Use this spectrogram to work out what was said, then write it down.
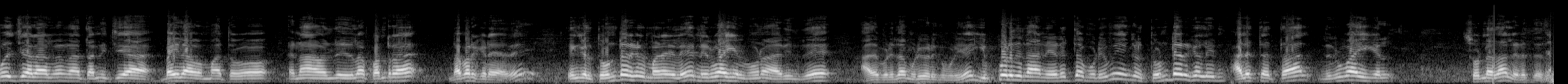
பொதுச் செயலாளர் நான் தன்னிச்சையாக பைலாவை மாற்றவோ நான் வந்து இதெல்லாம் பண்ணுற நபர் கிடையாது. எங்கள் தொண்டர்கள் மனையிலே நிர்வாகிகள் மூலம் அறிந்து அதுபடி தான் முடிவெடுக்க முடியும். இப்பொழுது நான் எடுத்த முடிவு எங்கள் தொண்டர்களின் அழுத்தத்தால் நிர்வாகிகள் சொன்னதால் எடுத்தது.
